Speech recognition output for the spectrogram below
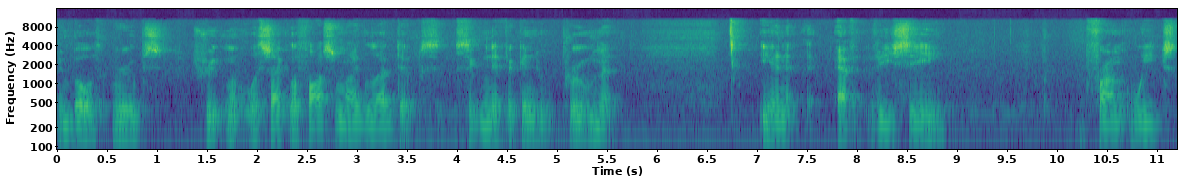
In both groups, treatment with cyclophosphamide led to significant improvement in FVC from weeks,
